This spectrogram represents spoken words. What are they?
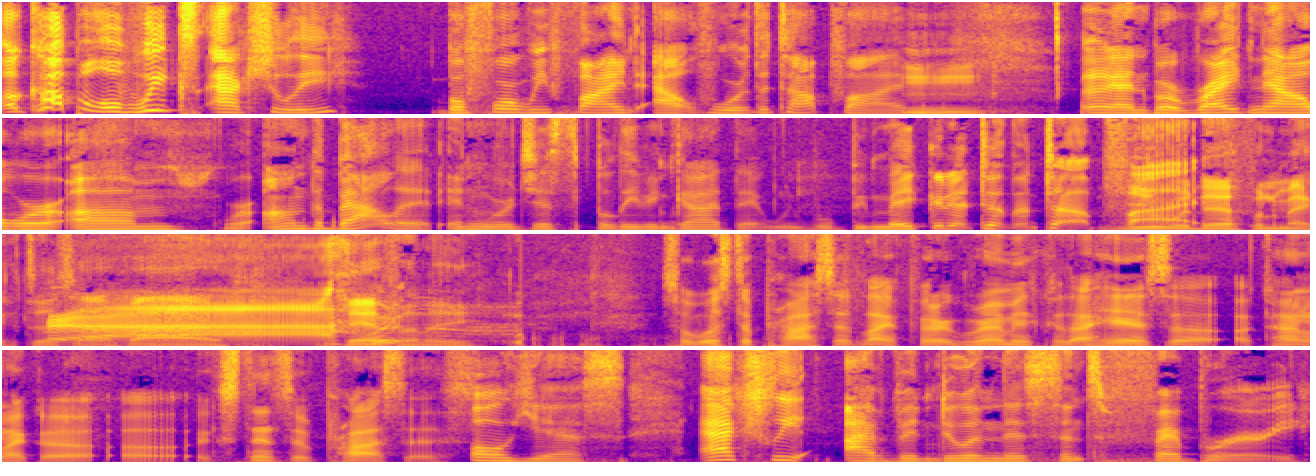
a couple of weeks actually before we find out who are the top 5 And but right now we're um we're on the ballot and we're just believing God that we will be making it to the top five. you will definitely make it to the top Ah. five. Definitely. So what's the process like for the Grammys? Because I hear it's a, a kind of like a, a extensive process. oh yes, actually I've been doing this since February.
